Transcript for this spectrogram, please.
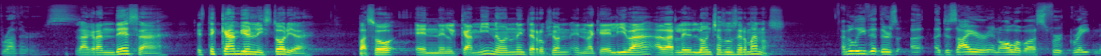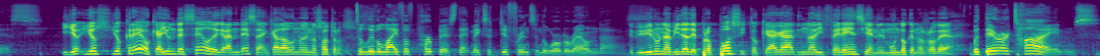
brothers. La grandeza, este cambio en la historia, pasó en el camino, en una interrupción en la que él iba a darle lunch a sus hermanos. I believe that there's a, a desire in all of us for greatness, Y yo, yo, yo creo que hay un deseo de grandeza en cada uno de nosotros, to live a life of purpose that makes a difference in the world around us. de vivir una vida de propósito que haga una diferencia en el mundo que nos rodea. But there are times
